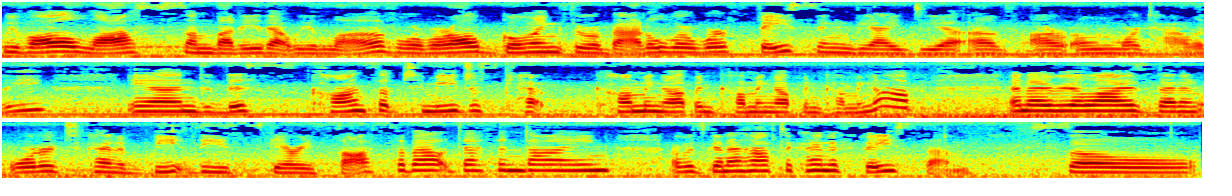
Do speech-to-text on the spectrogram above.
We've all lost somebody that we love, or we're all going through a battle where we're facing the idea of our own mortality. And this concept to me just kept coming up and coming up and coming up. And I realized that in order to kind of beat these scary thoughts about death and dying, I was gonna have to kind of face them. So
